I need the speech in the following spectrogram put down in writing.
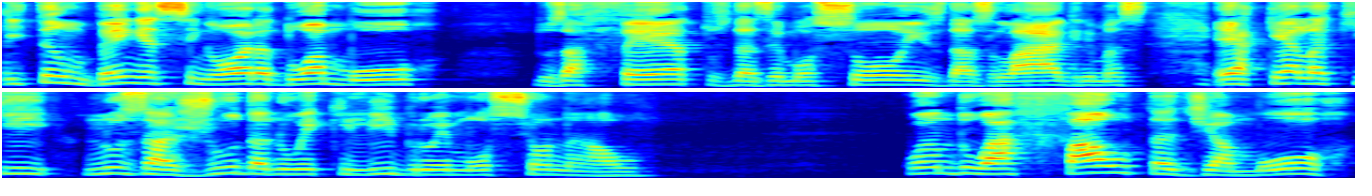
e também é senhora do amor, dos afetos, das emoções, das lágrimas, é aquela que nos ajuda no equilíbrio emocional. Quando há falta de amor,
